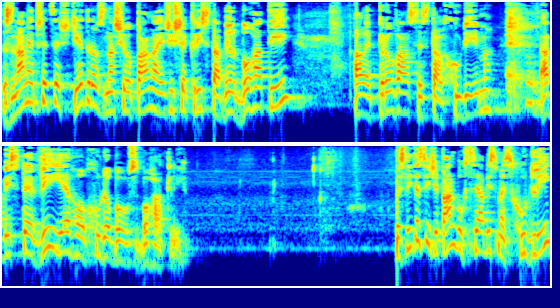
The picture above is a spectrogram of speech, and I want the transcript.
Známe přece štědrost našeho Pána Ježíše Krista. Byl bohatý, ale pro vás se stal chudým, abyste vy jeho chudobou zbohatli. Myslíte si, že Pán Bůh chce, aby jsme schudli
